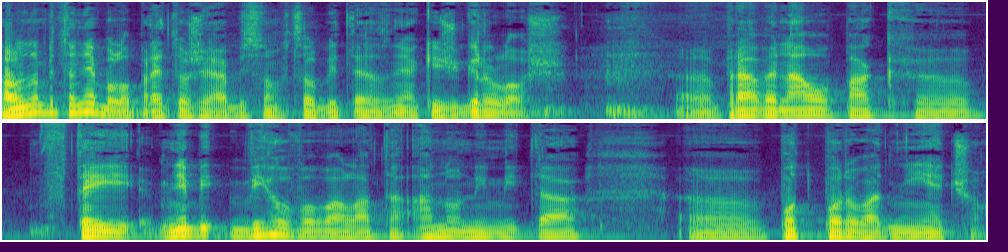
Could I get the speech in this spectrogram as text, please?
Ale ono by to nebolo preto, že ja by som chcel byť teraz nejaký žgrloš. Uh, práve naopak, uh, v tej, mne by vyhovovala tá anonimita uh, podporovať niečo.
